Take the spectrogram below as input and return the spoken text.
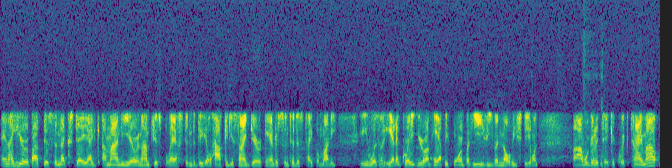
And I hear about this the next day. I, I'm on the air and I'm just blasting the deal. How could you sign Derek Anderson to this type of money? He was a, he had a great year. I'm happy for him, but he's even know he's stealing. Uh, we're going to take a quick time out.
